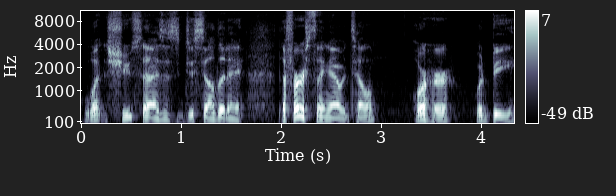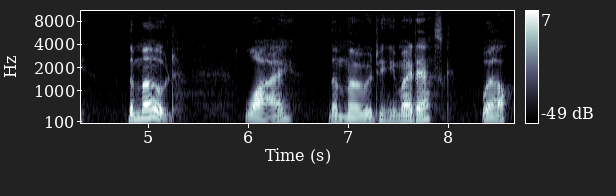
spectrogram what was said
what shoe sizes did you sell today? The first thing I would tell him, or her, would be the mode. Why the mode, you might ask? Well,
